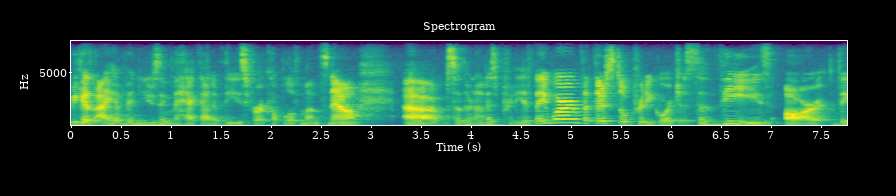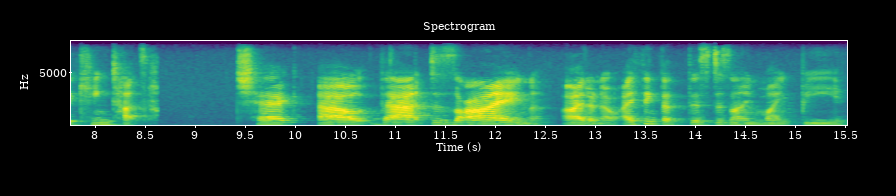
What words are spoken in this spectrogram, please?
because I have been using the heck out of these for a couple of months now um, so they're not as pretty as they were, but they're still pretty gorgeous. So these are the King Tuts. Check out that design. I don't know. I think that this design might be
